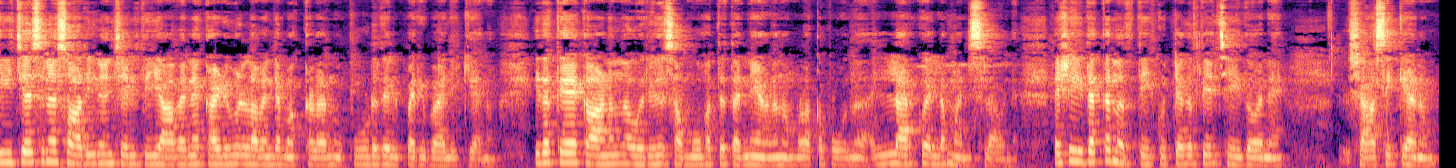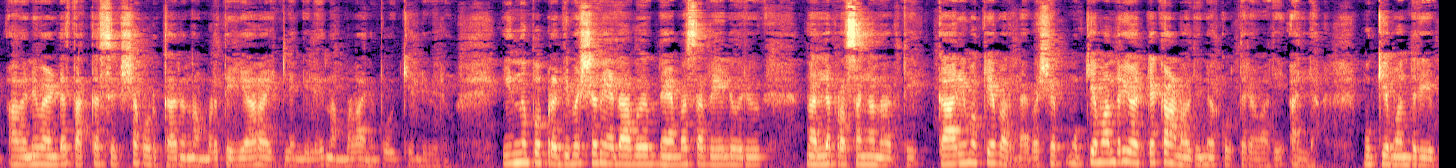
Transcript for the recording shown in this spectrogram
ടീച്ചേഴ്സിനെ സ്വാധീനം ചെലുത്തി അവനെ കഴിവുള്ളവന്റെ മക്കളെ കൂടുതൽ പരിപാലിക്കാനും. ഇതൊക്കെ കാണുന്ന ഒരു സമൂഹത്തെ തന്നെയാണ് നമ്മളൊക്കെ പോകുന്നത്. എല്ലാവർക്കും എല്ലാം മനസ്സിലാവുന്നുണ്ട്. പക്ഷെ ഇതൊക്കെ നിർത്തി കുറ്റകൃത്യം ചെയ്തവനെ ശാസിക്കാനും അവന് വേണ്ട തക്ക ശിക്ഷ കൊടുക്കാനും നമ്മൾ തയ്യാറായിട്ടില്ലെങ്കിൽ നമ്മൾ അനുഭവിക്കേണ്ടി വരും. ഇന്നിപ്പോൾ പ്രതിപക്ഷ നേതാവ് നിയമസഭയിൽ ഒരു നല്ല പ്രസംഗം നടത്തി. കാര്യമൊക്കെ പറഞ്ഞത് പക്ഷെ മുഖ്യമന്ത്രി ഒറ്റക്കാണോ ഇതിനൊക്കെ ഉത്തരവാദി? അല്ല. മുഖ്യമന്ത്രിയും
